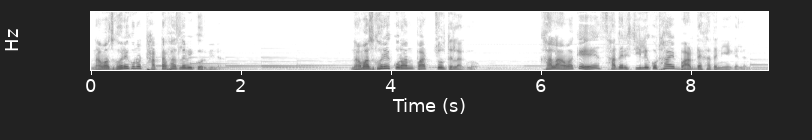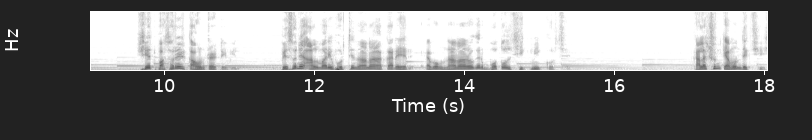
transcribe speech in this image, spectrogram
নামাজ ঘরে কোনো ঠাট্টা ফাজলামি করবি না। নামাজ ঘরে কোরআন পাঠ চলতে লাগল। খালা আমাকে ছাদের চিলে কোঠায় বার দেখাতে নিয়ে গেলেন। শ্বেত পাথরের কাউন্টার টেবিল পেছনে আলমারি ভর্তি নানা আকারের এবং নানা রোগের বোতল ঝিকমিক করছে। কালেকশন কেমন দেখছিস?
